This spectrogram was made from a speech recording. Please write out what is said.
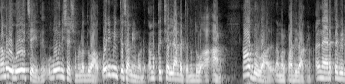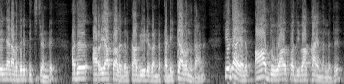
നമ്മൾ ഉലുവ് ചെയ്ത് ഉലുവിന് ശേഷമുള്ള ദുവാ ഒരു മിനിറ്റ് സമയം കൊണ്ട് നമുക്ക് ചൊല്ലാൻ പറ്റുന്ന ദുവാ ആണ്. ആ ദുവാ നമ്മൾ പതിവാക്കണം. അത് നേരത്തെ വീഡിയോ ഞാൻ അവതരിപ്പിച്ചിട്ടുണ്ട്. അത് അറിയാത്ത ആളുകൾക്ക് ആ വീഡിയോ കണ്ട് പഠിക്കാവുന്നതാണ്. ഏതായാലും ആ ദുവാ പതിവാക്കുക എന്നുള്ളത്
